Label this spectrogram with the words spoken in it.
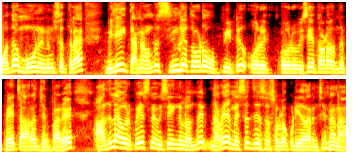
மொதல் மூணு நிமிஷத்தில் விஜய் தன்னை வந்து சிங்கத்தோட ஒப்பிட்டு ஒரு ஒரு விஷயத்தோட வந்து பேச்ச ஆரம்பிச்சிருப்பாரு. அதில் அவர் பேசின விஷயங்கள் வந்து நிறைய மெசேஜஸை சொல்லக்கூடியதாக இருந்துச்சு. என்னன்னா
